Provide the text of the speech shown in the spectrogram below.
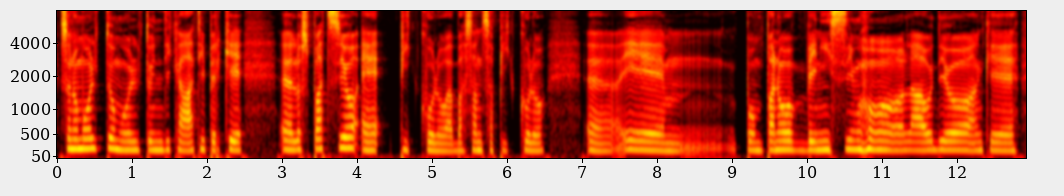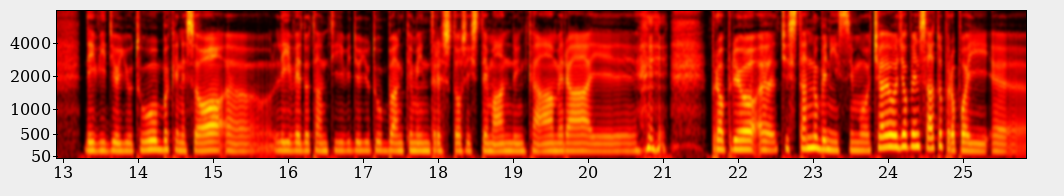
sono molto molto indicati perché eh, lo spazio è piccolo, abbastanza piccolo. Eh, e mm, pompano benissimo l'audio anche dei video YouTube, che ne so, eh, lì vedo tanti video YouTube anche mentre sto sistemando in camera e proprio eh, ci stanno benissimo. Ci avevo già pensato, però poi eh,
